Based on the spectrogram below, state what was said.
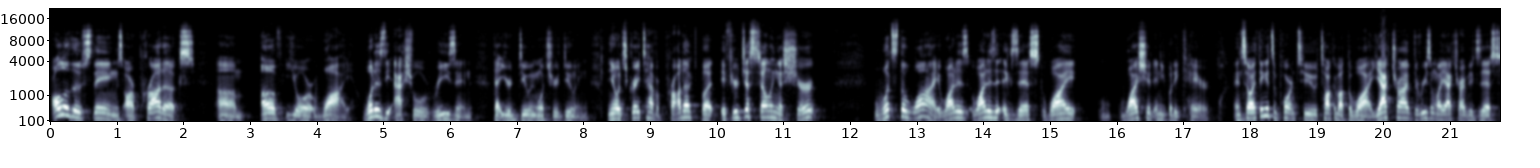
all of those things are products um, of your why. What is the actual reason that you're doing what you're doing? You know, it's great to have a product, but if you're just selling a shirt, what's the why? Why does why does it exist? Why why should anybody care? And so I think it's important to talk about the why. Yak Tribe, the reason why Yak Tribe exists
